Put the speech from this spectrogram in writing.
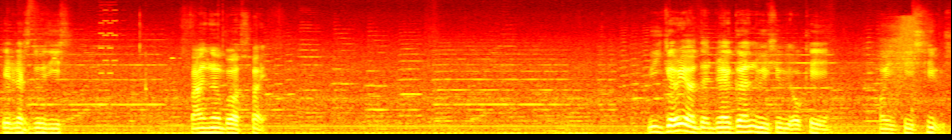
Okay, let's do this. Final boss fight. We get rid of the dragon, we should be okay. Oh, he's huge.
